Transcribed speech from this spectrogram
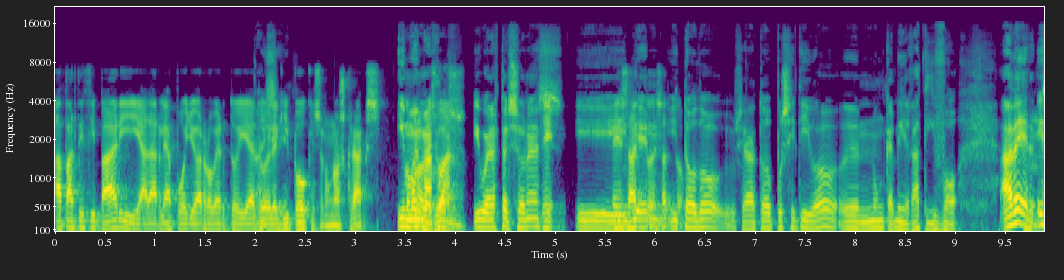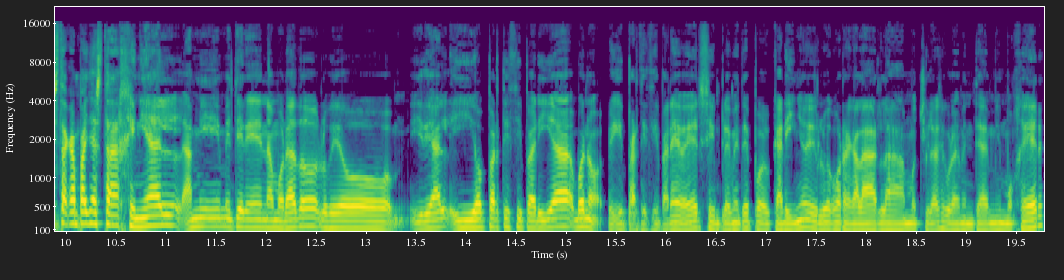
a participar y a darle apoyo a Roberto y a todo el equipo, que son unos cracks. Y muy majos, y buenas personas, y, y todo, o sea, todo positivo, eh, nunca negativo. A ver, mm. esta campaña está genial, a mí me tiene enamorado, lo veo ideal, y yo participaría, bueno, y participaré a ver, simplemente por cariño, y luego regalar la mochila seguramente a mi mujer,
